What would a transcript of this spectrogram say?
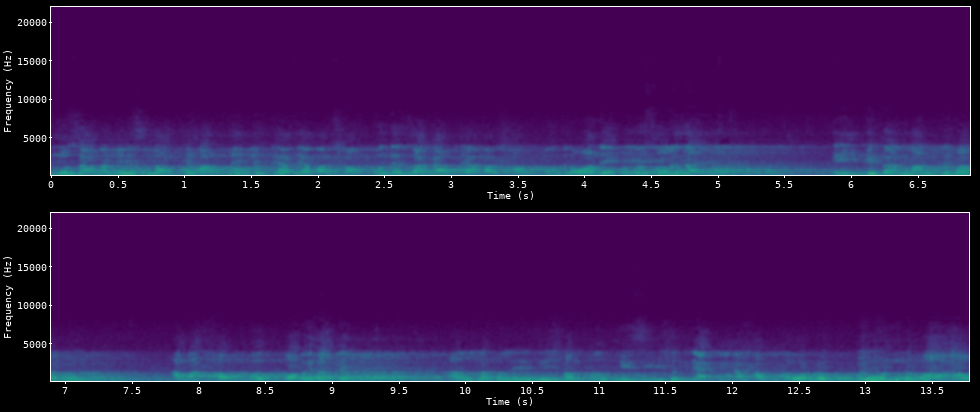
মুসা নবী ইসলামকে মানতে গিয়ে আমি আমার সম্পদের জাকাত দিয়ে আমার সম্পদের অনেক তো চলে যায়। এই বিধান মানতে পারব না। আমার সম্পদ কমে যাবে? আল্লাহ বলে, যে সম্পদ দিছি শুধু একটা শব্দ বলব কোন হও।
